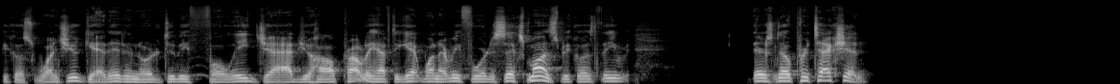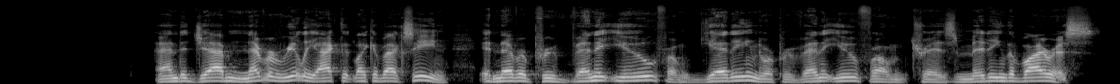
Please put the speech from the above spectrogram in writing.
Because once you get it, in order to be fully jabbed, you'll probably have to get one every four to six months because the there's no protection. And the jab never really acted like a vaccine. It never prevented you from getting nor prevented you from transmitting the virus.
